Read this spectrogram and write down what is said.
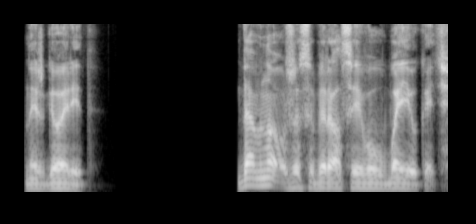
Нэш говорит. «Давно уже собирался его убаюкать».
